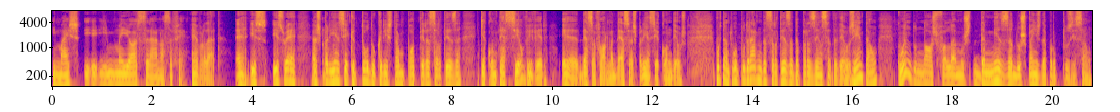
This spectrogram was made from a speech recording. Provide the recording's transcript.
e, mais, e, e maior será a nossa fé. É verdade. É, isso, isso é a experiência que todo cristão pode ter a certeza que acontece se ele viver é, dessa forma, dessa experiência com Deus. Portanto, o apoderar-me da certeza da presença de Deus. E então, quando nós falamos da mesa dos pães da proposição,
